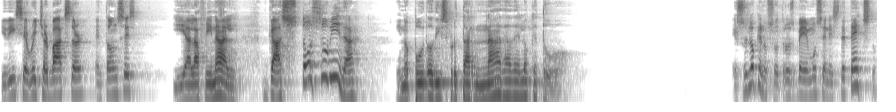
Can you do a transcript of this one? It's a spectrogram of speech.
Y dice Richard Baxter, entonces, y a la final gastó su vida y no pudo disfrutar nada de lo que tuvo. Eso es lo que nosotros vemos en este texto.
